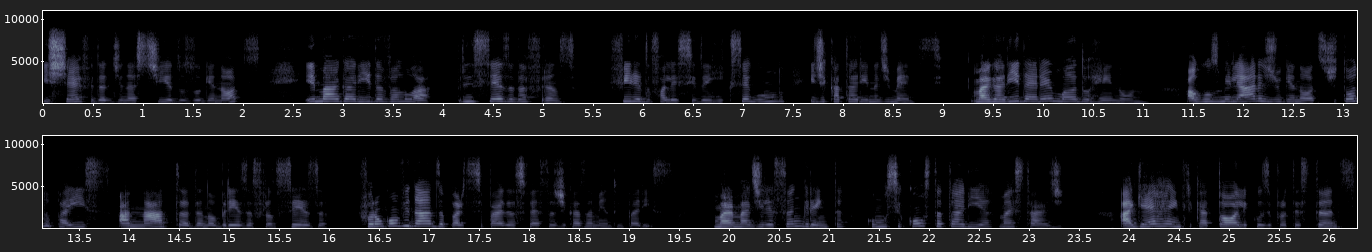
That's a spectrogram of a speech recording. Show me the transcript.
e chefe da dinastia dos huguenotes, e Margarida Valois, princesa da França, filha do falecido Henrique II e de Catarina de Médici. Margarida era irmã do rei Nono. Alguns milhares de huguenotes de todo o país, a nata da nobreza francesa, foram convidados a participar das festas de casamento em Paris. Uma armadilha sangrenta, como se constataria mais tarde. A guerra entre católicos e protestantes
